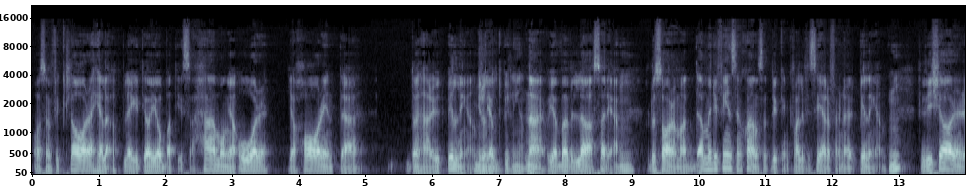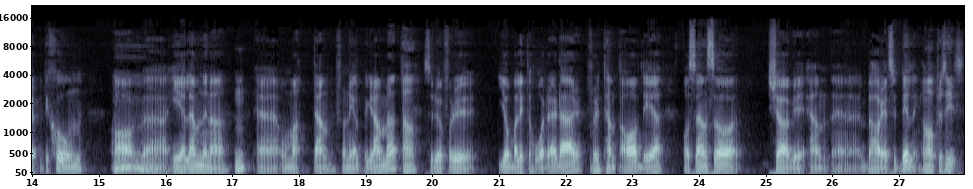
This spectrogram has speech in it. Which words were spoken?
och sen förklara hela upplägget. Jag har jobbat i så här många år. Jag har inte den här utbildningen. Grundutbildningen. Jag, nej, och jag behöver lösa det. Och då sa de att ja, men det finns en chans att du kan kvalificera för den här utbildningen. För vi kör en repetition av eh, elämnena eh, och matten från elprogrammet. Ja. Så då får du jobba lite hårdare där, får du tenta av det och sen så kör vi en eh, behörighetsutbildning. Ja, precis.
